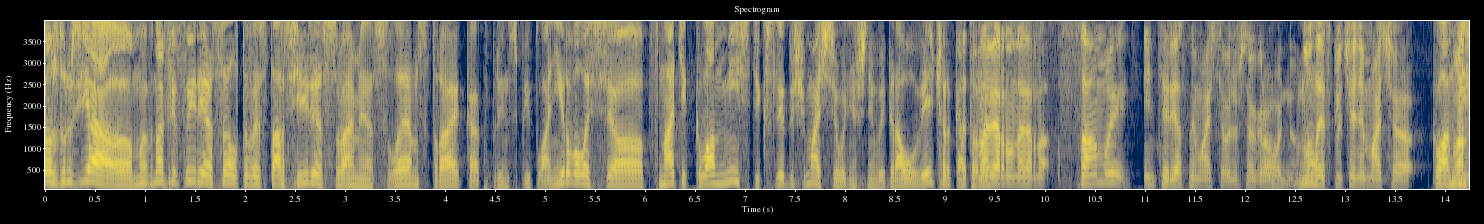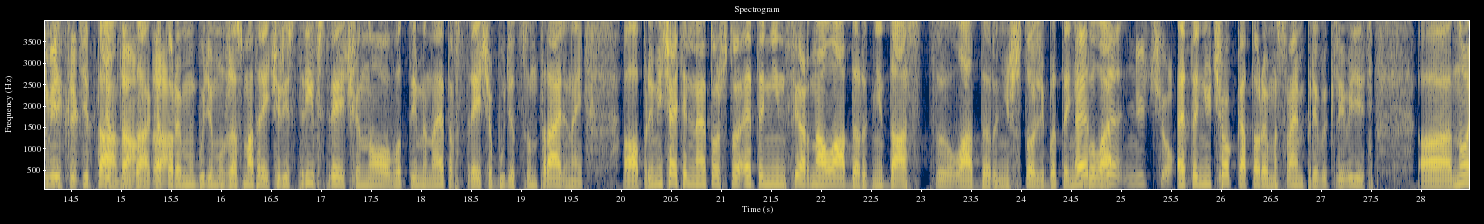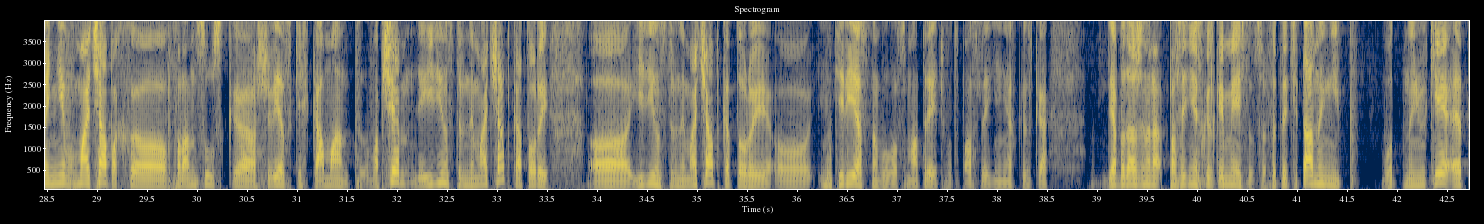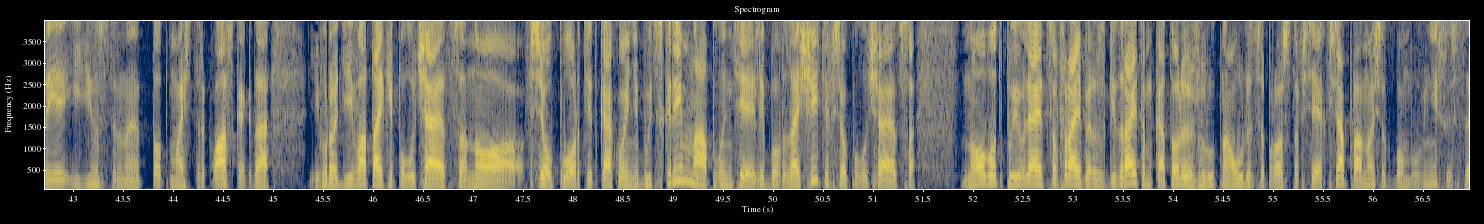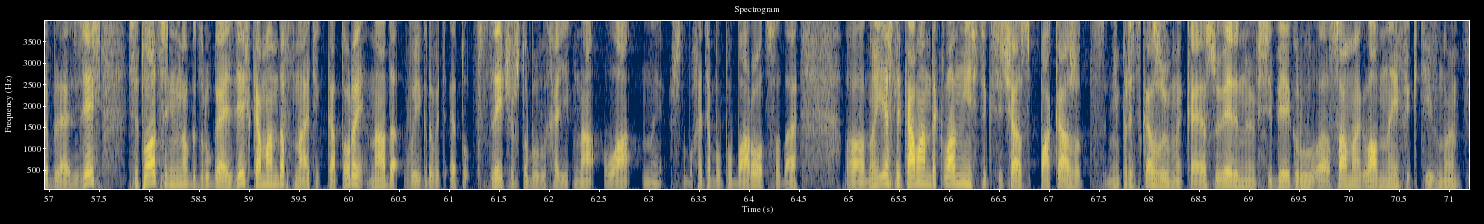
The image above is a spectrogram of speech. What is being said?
Что ж, друзья, э, мы вновь в эфире SL TV Star Series. С вами Slam Strike, как, в принципе, и планировалось. Fnatic Clan Mystic. Следующий матч сегодняшнего игрового вечера, который... Это, наверное, наверное, самый интересный матч сегодняшнего игрового дня. Ну, ну, за исключением матча Clan, Mystic, Mystic Титан, Титан да, да, который мы будем уже смотреть через три встречи, но вот именно эта встреча будет центральной. А, примечательное то, что это не Inferno Ladder, не даст Ladder, ни что-либо то ни это было. Это нючок. Это нючок, который мы с вами привыкли видеть, но не в матчапах а, французско-шведских команд. Вообще, единственный матчап, который, э, единственный матчап, который э, интересно было смотреть вот последние несколько, я бы даже последние несколько месяцев, это Титан и Нип. Вот на Нюке это единственный тот мастер-класс, когда и вроде и в атаке получается, но все портит какой-нибудь скрим на пленте, либо в защите все получается. Но вот появляется Фрайбер с Гидрайтом, которые жрут на улице просто всех. Вся проносят бомбу вниз и истребляют. Здесь ситуация немного другая. Здесь команда Fnatic, которой надо выигрывать эту встречу, чтобы выходить на ланы, чтобы хотя бы побороться, да. А, но если команда Клан Мистик сейчас покажет непредсказуемый КС, уверенную в себе игру, а самое главное эффективную,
